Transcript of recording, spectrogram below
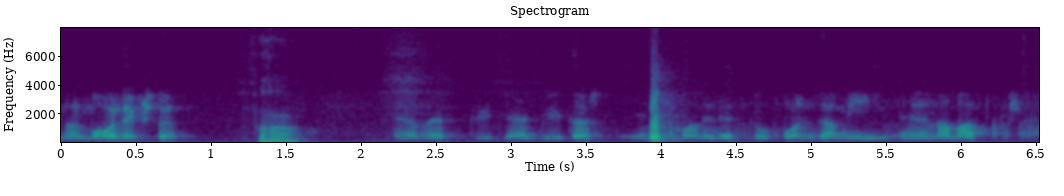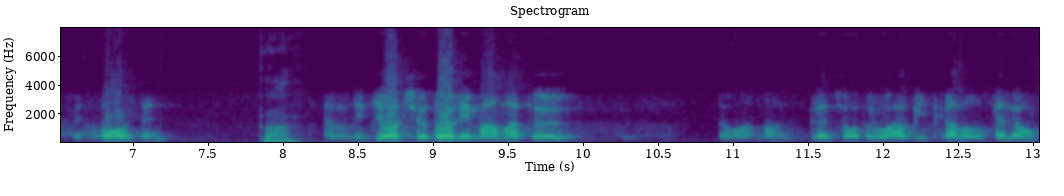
Normale kështu. Po. Edhe pyetja e dytë është, jemi kanë duke fal në xhami namaz të shpëtimit farzin. Po. Edhe një djalë që doli imam aty, domethënë mas dy rekateve gabim ka dhënë selam.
